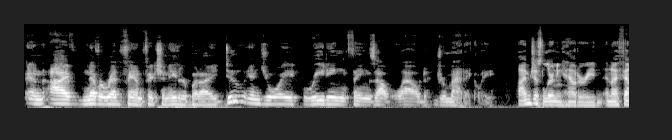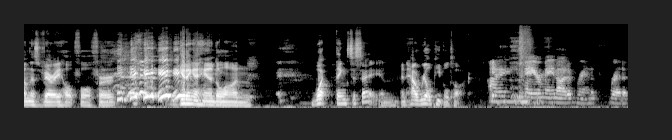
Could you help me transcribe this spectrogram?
And I've never read fan fiction either, but I do enjoy reading things out loud dramatically. I'm just learning how to read, and I found this very helpful for getting a handle on what things to say and, and how real people talk. I may or may not have ran a, read a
